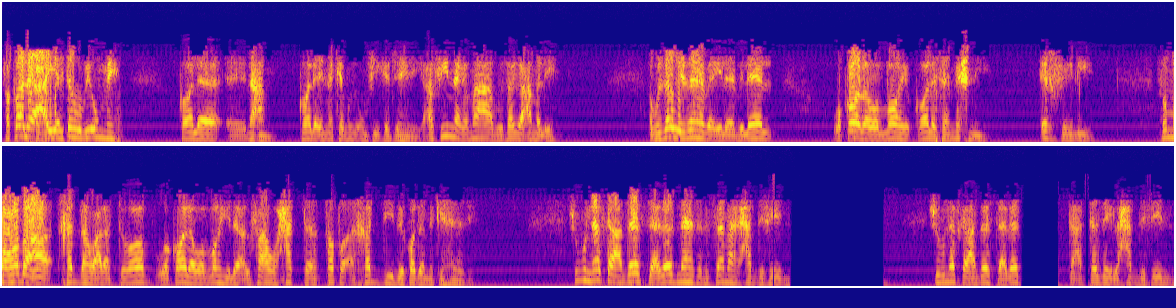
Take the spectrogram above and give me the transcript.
فقال عيلته بأمه. قال نعم. قال إنك امرؤ فيك جاهلية. عارفين يا جماعة أبو ذر عمل إيه؟ أبو ذر ذهب إلى بلال وقال والله قال سامحني اغفر لي. ثم وضع خده على التراب وقال والله لا أرفعه حتى تطأ خدي بقدمك هذه. شوفوا الناس كان عندها استعداد إنها تتسامح لحد فين؟ شوفوا الناس كان عندها استعداد تعتذر لحد فين؟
